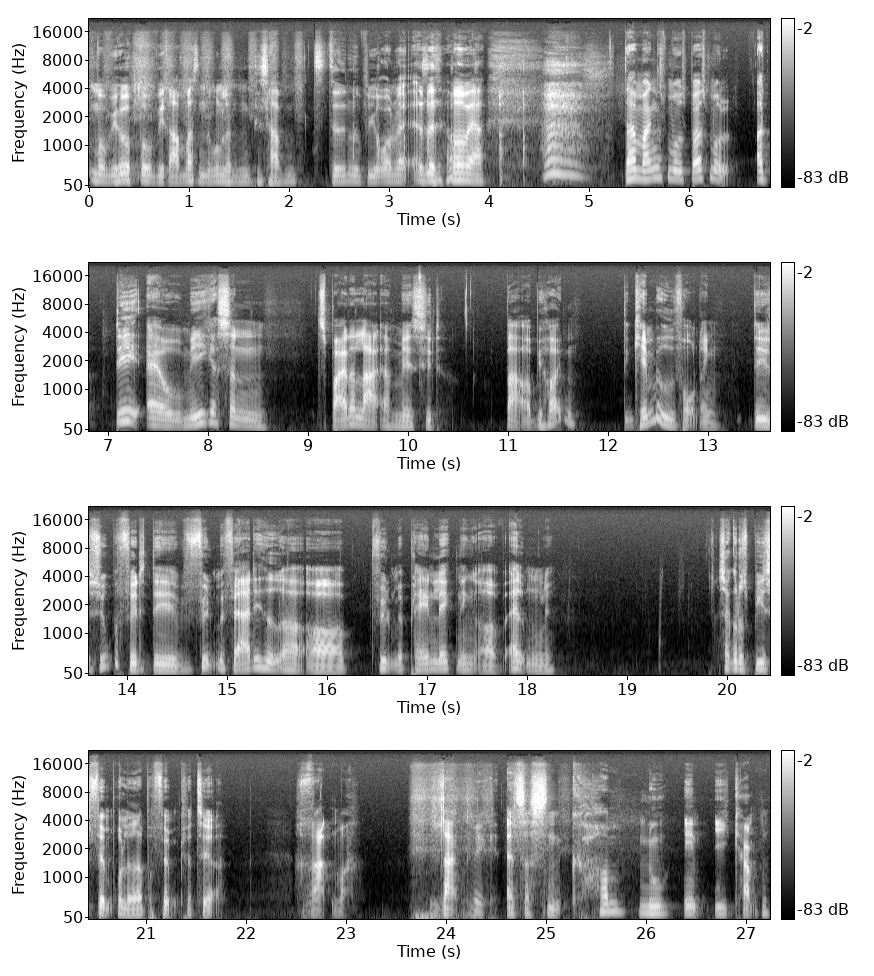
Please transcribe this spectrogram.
må vi håbe på, at vi rammer sådan nogenlunde det samme sted nede på jorden. Altså, der må være... Der er mange små spørgsmål, det er jo mega sådan spiderlejr-mæssigt, bare op i højden. Det er en kæmpe udfordring. Det er super fedt. Det er fyldt med færdigheder og fyldt med planlægning og alt muligt. Så kan du spise fem roulader på fem kvarter. Rand mig langt væk. Altså sådan, kom nu ind i kampen.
